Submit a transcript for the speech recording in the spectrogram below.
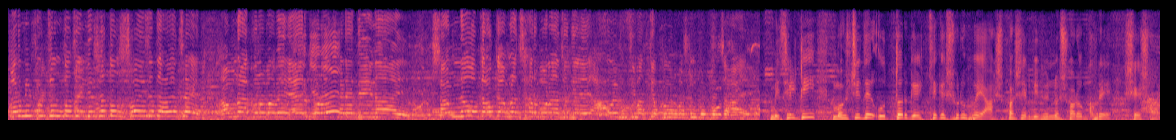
কর্মী পর্যন্ত যে নির্যাতন সয়ে যেতে হয়েছে আমরা কোনোভাবে এরপর ছেড়ে দিই নাই। সামনেও কাউকে আমরা ছাড়বো না যদি এই আওয়ামী ফেসিবাদকে পুনর্বাসন করতে চায়। মিছিলটি মসজিদের উত্তর গেট থেকে শুরু হয়ে আশপাশের বিভিন্ন সড়ক ঘুরে শেষ হয়।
